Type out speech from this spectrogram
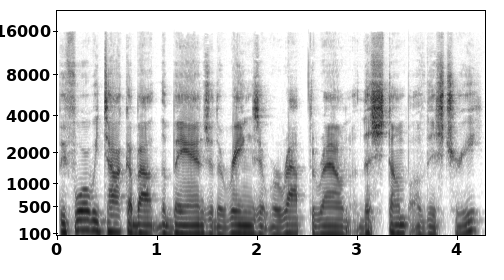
before we talk about the bands or the rings that were wrapped around the stump of this tree,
